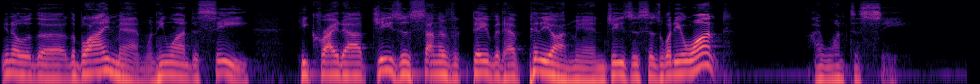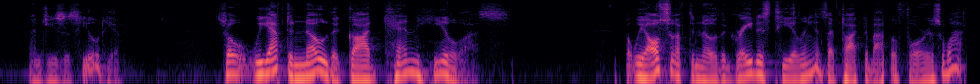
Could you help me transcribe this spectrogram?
you know the the blind man when he wanted to see, he cried out, Jesus, son of David, have pity on me. And Jesus says, What do you want? I want to see. And Jesus healed him. So we have to know that God can heal us. But we also have to know the greatest healing, as I've talked about before, is what?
